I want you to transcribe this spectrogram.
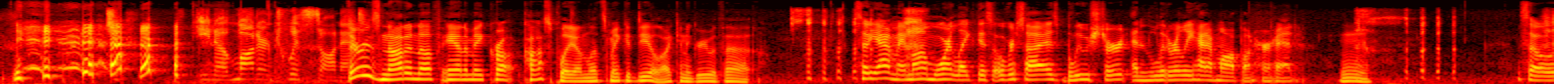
you know, modern twist on it. There is not enough anime cro- cosplay on Let's Make a Deal. I can agree with that. So yeah, my mom wore like this oversized blue shirt and literally had a mop on her head. Hmm. so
